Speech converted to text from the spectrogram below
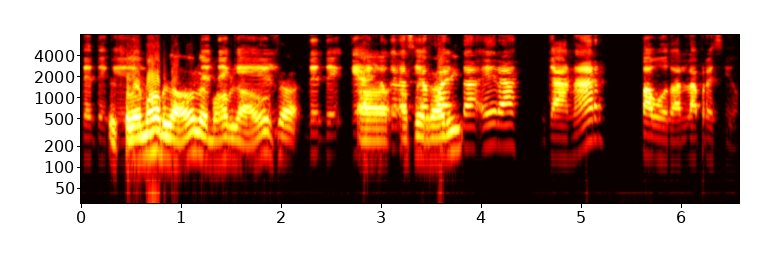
Desde que, Eso lo hemos hablado, lo hemos hablado. él- O sea, desde que a él a- lo que le hacía Ferrari- falta era ganar para botar la presión.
